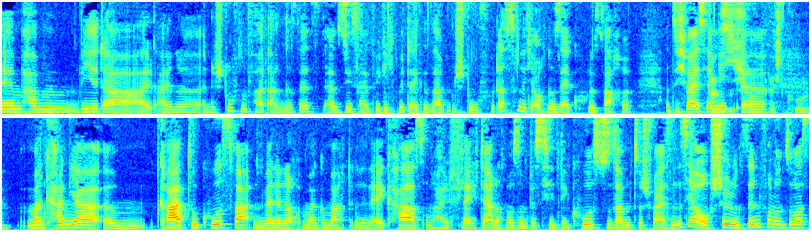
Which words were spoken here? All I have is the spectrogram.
Ähm, haben wir da halt eine, eine Stufenfahrt angesetzt. Also sie ist halt wirklich mit der gesamten Stufe. Das finde ich auch eine sehr coole Sache. Also ich weiß ja Das nicht, äh, cool. man kann ja ähm, gerade so Kursfahrten werden dann auch immer gemacht in den LKs, um halt vielleicht da nochmal so ein bisschen den Kurs zusammenzuschweißen. Ist ja auch schön und sinnvoll und sowas.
